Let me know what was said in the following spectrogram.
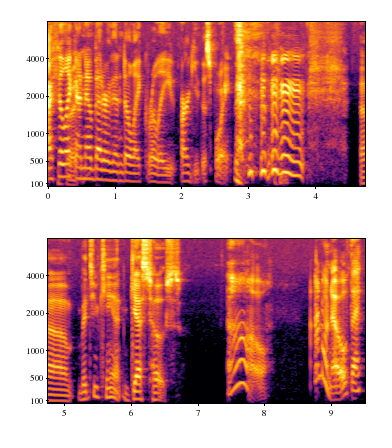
I feel like But- I know better than to like really argue this point. Um, but you can't guest host. Oh, I don't know. That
